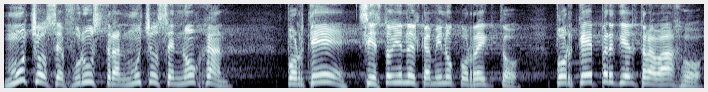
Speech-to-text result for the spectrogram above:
Muchos se frustran, muchos se enojan. ¿Por qué? Si estoy en el camino correcto. ¿Por qué perdí el trabajo?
